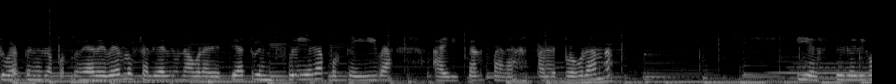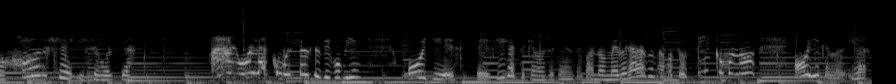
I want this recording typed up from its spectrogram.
tuve apenas la oportunidad de verlo, salía de una obra de teatro en friega porque iba a editar para, para el programa. Y este le digo, Jorge, y se voltea, ay, hola, ¿cómo estás? Le digo, bien, oye, este, fíjate que no sé qué, cuando me regalas una foto, sí, cómo no, oye, que no, ya,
